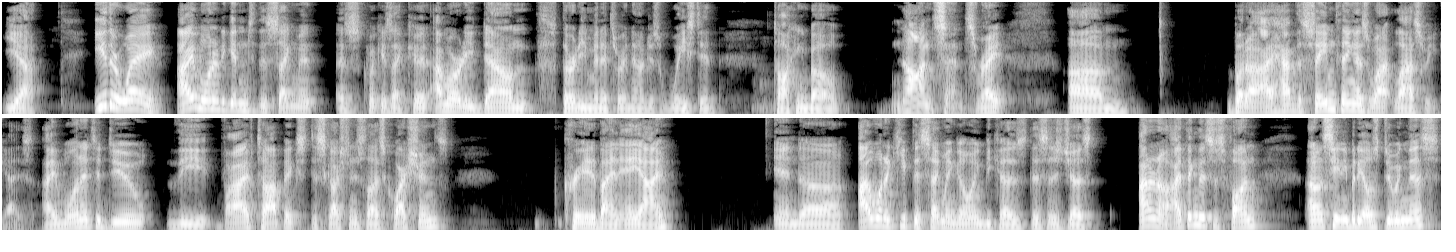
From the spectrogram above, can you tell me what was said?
yeah. Either way, I wanted to get into this segment as quick as I could. I'm already down 30 minutes right now, just wasted talking about nonsense, right? Um, but I have the same thing as last week, guys. I wanted to do the five topics, discussions slash questions created by an AI. And uh, I want to keep this segment going because this is just, I don't know. I think this is fun. I don't see anybody else doing this.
